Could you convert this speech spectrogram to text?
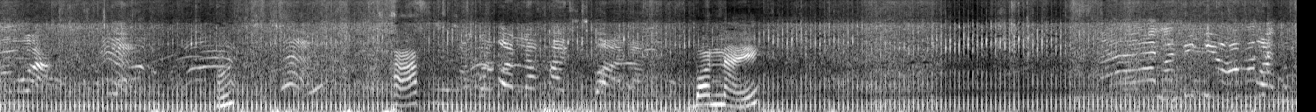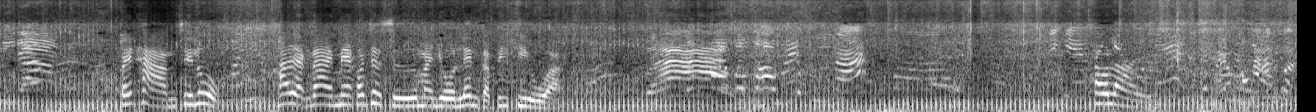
ดูอะเนี่ย หึครับ ทุกคนราคากี่บาทอะ บอลไหนแล้วพี่คิวเอามาไว้ตรงนี้ได้ไปถามสิลูก ถ้าอยากได้แม่ก็จะซื้อมาโยนเล่นกับพี่คิวอะว้าวเบาๆไม่ซื้อนะพี่คิวเท่าไหร่ไปห้องน้ำก่อน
